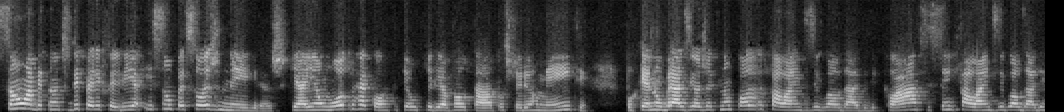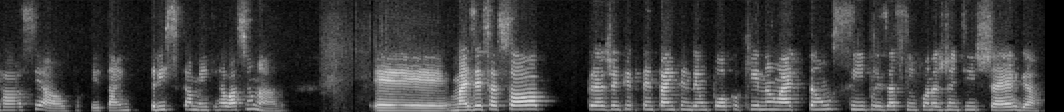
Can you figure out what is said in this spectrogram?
são habitantes de periferia e são pessoas negras, que aí é um outro recorte que eu queria voltar posteriormente, porque no Brasil a gente não pode falar em desigualdade de classe sem falar em desigualdade racial, porque está intrinsecamente relacionado. É, mas esse é só para a gente tentar entender um pouco que não é tão simples assim quando a gente enxerga.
